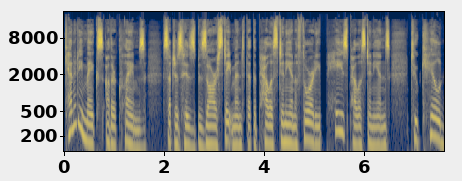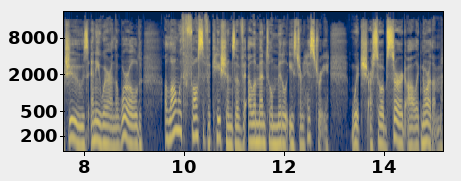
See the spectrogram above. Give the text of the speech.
Kennedy makes other claims, such as his bizarre statement that the Palestinian Authority pays Palestinians to kill Jews anywhere in the world, along with falsifications of elemental Middle Eastern history, which are so absurd I'll ignore them.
